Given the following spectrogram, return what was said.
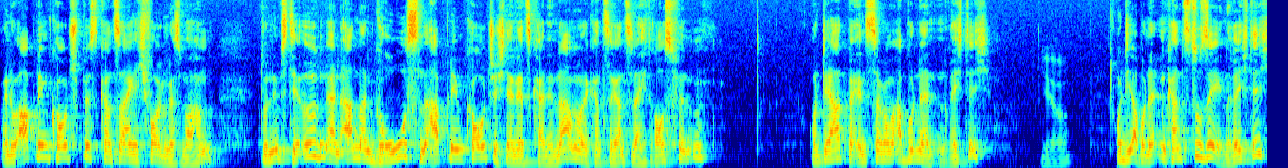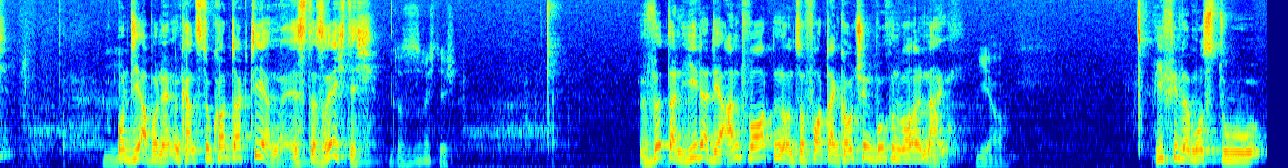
Wenn du Abnehmcoach bist, kannst du eigentlich Folgendes machen. Du nimmst dir irgendeinen anderen großen Abnehmcoach, ich nenne jetzt keine Namen, aber kannst du ganz leicht rausfinden, Und der hat bei Instagram Abonnenten, richtig? Ja. Und die Abonnenten kannst du sehen, richtig? Mhm. Und die Abonnenten kannst du kontaktieren. Ist das richtig? Das ist richtig. Wird dann jeder dir antworten und sofort dein Coaching buchen wollen? Nein. Ja. Wie viele musst du,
